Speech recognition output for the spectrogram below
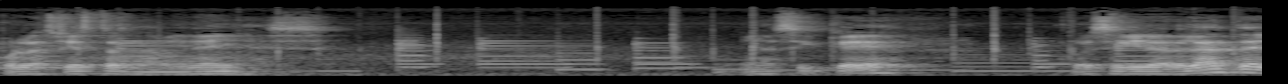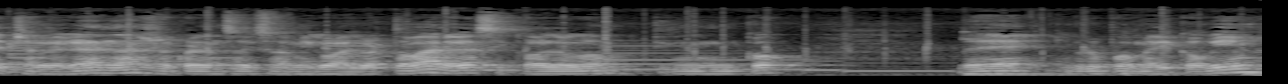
por las fiestas navideñas. Así que, pues seguir adelante, echarle ganas. Recuerden, soy su amigo Alberto Vargas, psicólogo clínico de Grupo Médico BIM.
